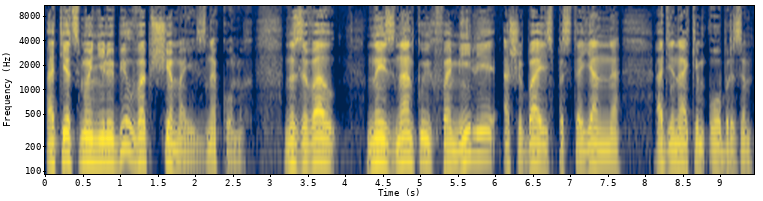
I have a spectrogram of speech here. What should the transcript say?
Отец мой не любил вообще моих знакомых, называл наизнанку их фамилии, ошибаясь постоянно одинаким образом.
